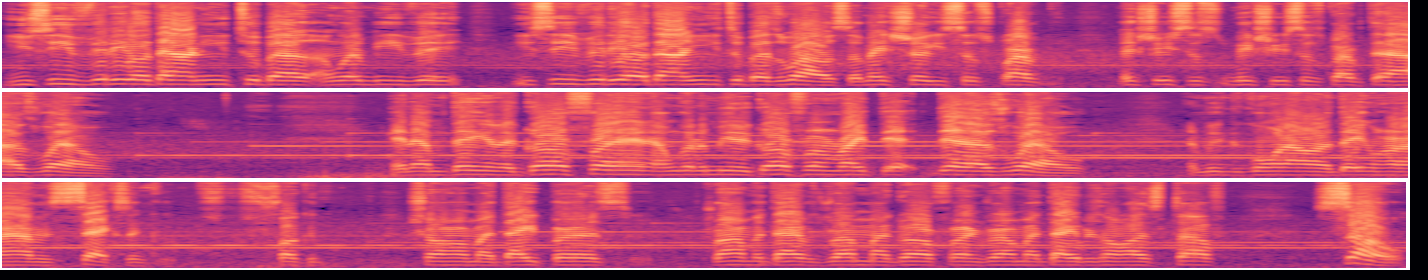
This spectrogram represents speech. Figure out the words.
You see video down YouTube. I'm gonna be. You see video down YouTube as well. So make sure you subscribe Make sure you make sure you subscribe to that as well. And I'm dating a girlfriend. I'm gonna meet a girlfriend right there, there as well. And we can go out on a date with her, having sex, and fucking showing her my diapers, drawing my diapers, drawing my girlfriend, drawing my diapers, all that stuff. So,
